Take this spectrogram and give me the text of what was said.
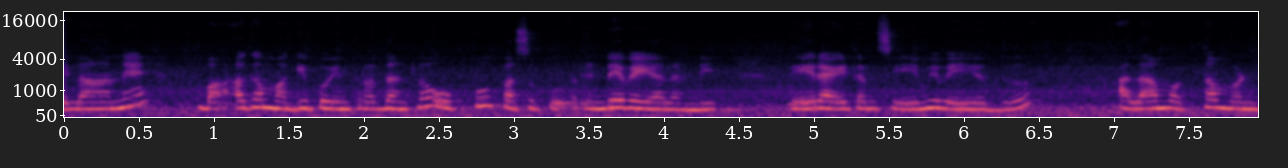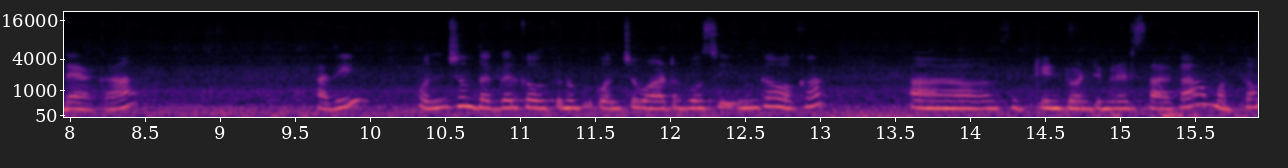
ఇలానే బాగా మగ్గిపోయిన తర్వాత దాంట్లో ఉప్పు పసుపు రెండే వేయాలండి. వేరే ఐటమ్స్ ఏమీ వేయొద్దు. అలా మొత్తం వండాక అది కొంచెం దగ్గరకు అవుతున్నప్పుడు కొంచెం వాటర్ పోసి ఇంకా ఒక ఫిఫ్టీన్ ట్వంటీ మినిట్స్ దాకా మొత్తం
